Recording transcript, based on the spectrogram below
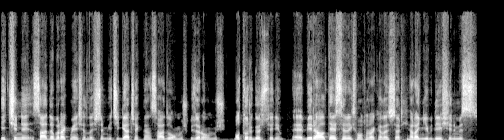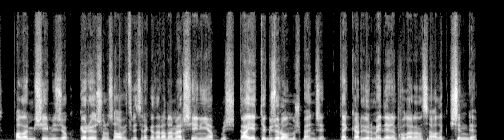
İçini sade bırakmaya çalıştım. İçi gerçekten sade olmuş, güzel olmuş. Motoru göstereyim. Ee, 1.6 SLX motor arkadaşlar. Herhangi bir değişenimiz falan bir şeyimiz yok. Görüyorsunuz hava filtresine kadar adam her şeyini yapmış. Gayet de güzel olmuş bence. Tekrar diyorum ellerine kollarına sağlık. Şimdi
